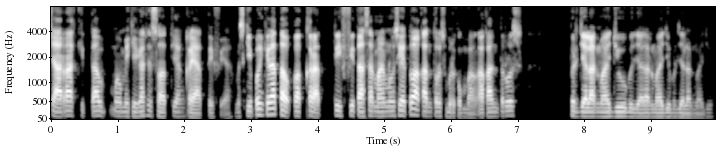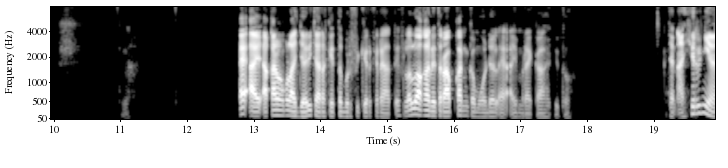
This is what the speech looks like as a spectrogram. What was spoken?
cara kita memikirkan sesuatu yang kreatif ya. Meskipun kita tahu kekreativitasan manusia itu akan terus berkembang, akan terus berjalan maju, berjalan maju, berjalan maju. AI akan mempelajari cara kita berpikir kreatif, lalu akan diterapkan ke model AI mereka gitu. Dan akhirnya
